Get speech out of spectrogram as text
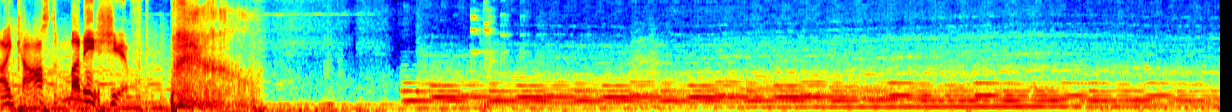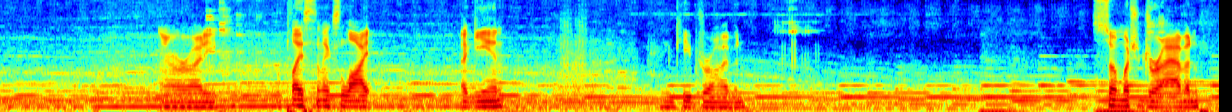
I cast Money Shift! Alrighty. Replace the next light again. And keep driving. So much driving.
